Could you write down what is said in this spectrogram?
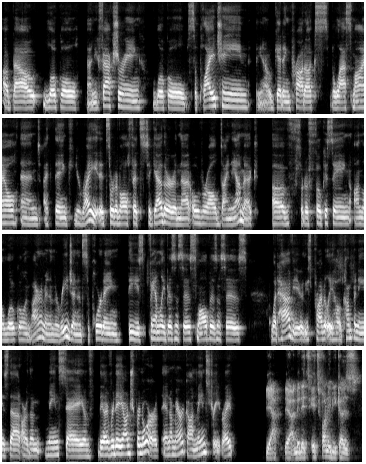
about local manufacturing, local supply chain, you know, getting products the last mile. And I think you're right. It sort of all fits together in that overall dynamic of sort of focusing on the local environment in the region and supporting these family businesses, small businesses, what have you, these privately held companies that are the mainstay of the everyday entrepreneur in America on Main Street, right? Yeah, yeah. I mean, it's it's funny because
